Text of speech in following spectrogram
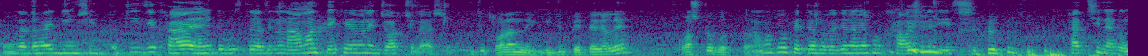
তোমার দাদাভাই ডিম সিদ্ধ। কি যে খায় আমি তো বুঝতে পারছি না না, আমার দেখে মানে জ্বর চলে আসে। কিছু করার নেই কিছু পেতে গেলে কষ্ট করতে আমাকেও পেতে হবে যেন আমি এখন খাওয়া ছেড়ে দিয়েছি। খাচ্ছি না এখন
